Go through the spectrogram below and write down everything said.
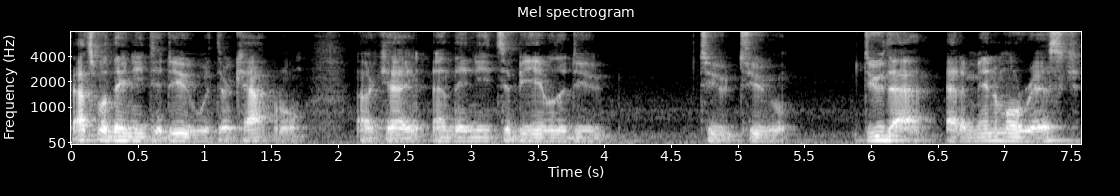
That's what they need to do with their capital, okay? And they need to be able to do to to do that at a minimal risk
